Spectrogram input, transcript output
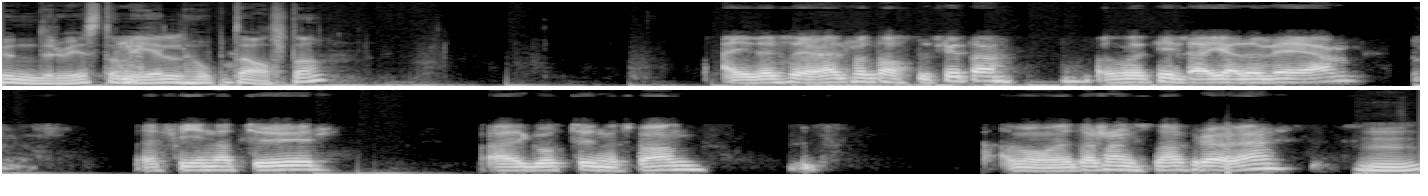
hundrevis av mil opp til Alta? Nei, det ser helt fantastisk ut, da. Og I tillegg er det VM. Det er fin natur. Det er et godt hundespann. Da må man ta sjansen og prøve. Mm.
